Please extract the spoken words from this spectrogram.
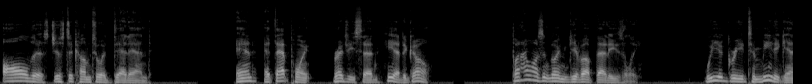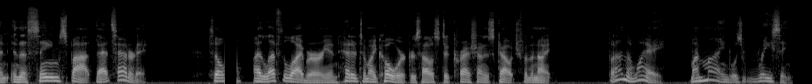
All this just to come to a dead end. And at that point, Reggie said he had to go. But I wasn't going to give up that easily. We agreed to meet again in the same spot that Saturday. So I left the library and headed to my coworker's house to crash on his couch for the night. But on the way, my mind was racing.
